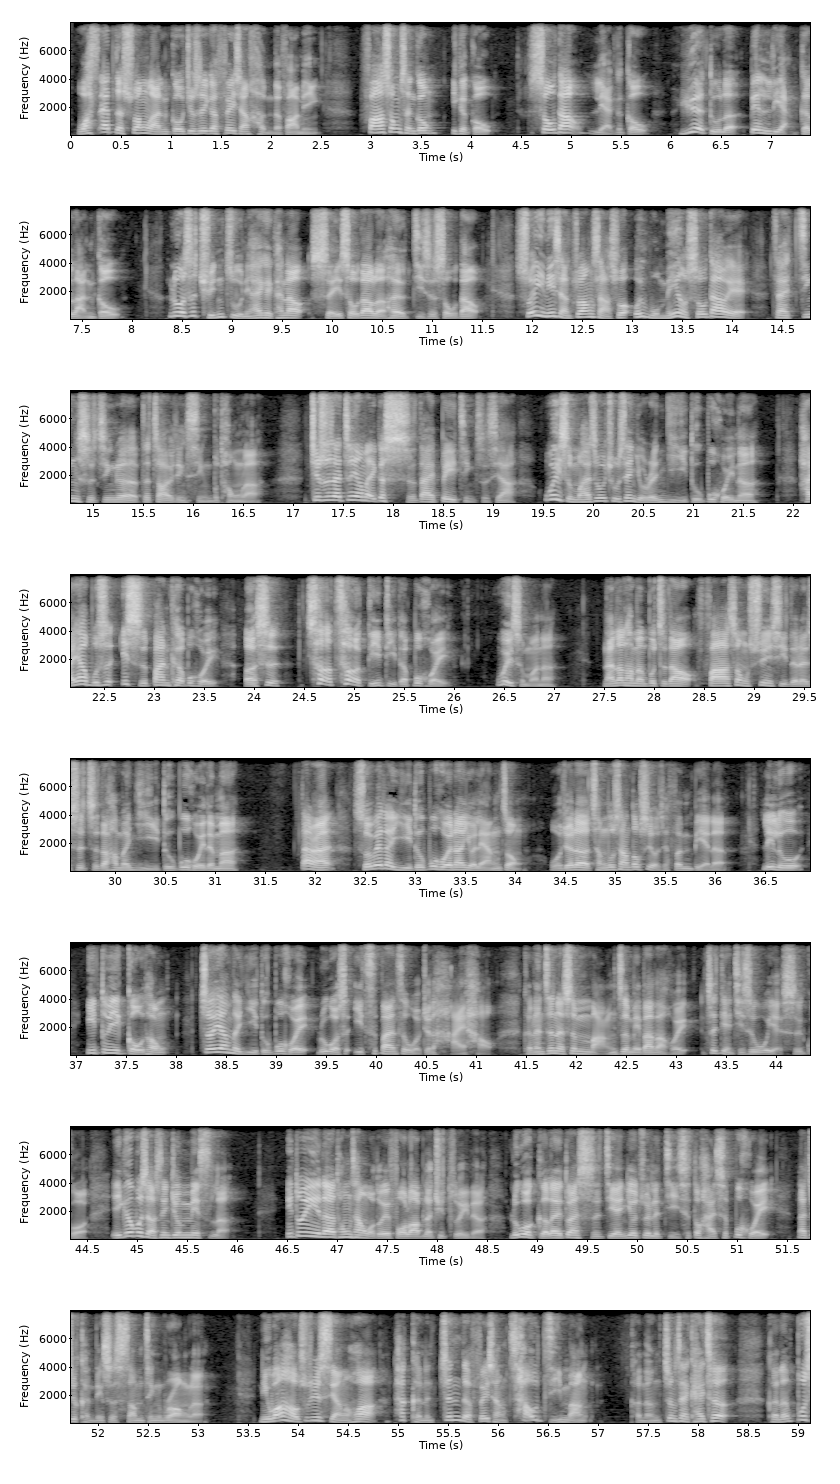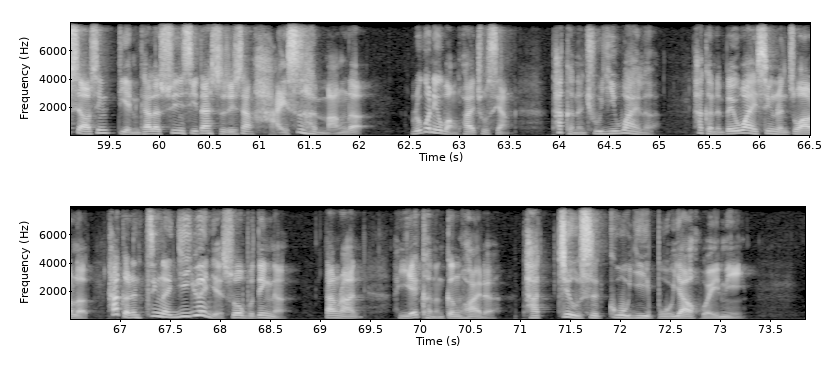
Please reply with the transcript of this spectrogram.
WhatsApp 的双蓝勾就是一个非常狠的发明，发送成功一个勾，收到两个勾，阅读了变两个蓝勾。如果是群主，你还可以看到谁收到了，还有几时收到。所以你想装傻说，喂，我没有收到诶，在今时今日，这招已经行不通了。就是在这样的一个时代背景之下，为什么还是会出现有人已读不回呢？还要不是一时半刻不回，而是彻彻底底的不回，为什么呢？难道他们不知道发送讯息的人是知道他们已读不回的吗？当然，所谓的已读不回呢，有两种，我觉得程度上都是有些分别的。例如一对一沟通这样的已读不回，如果是一次半次，我觉得还好，可能真的是忙着没办法回。这点其实我也试过，一个不小心就 miss 了。一对一呢，通常我都会 follow up 的去追的。如果隔了一段时间又追了几次都还是不回，那就肯定是 something wrong 了。你往好处去想的话，他可能真的非常超级忙。可能正在开车，可能不小心点开了讯息，但实际上还是很忙的。如果你往坏处想，他可能出意外了，他可能被外星人抓了，他可能进了医院也说不定呢。当然，也可能更坏的，他就是故意不要回你，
